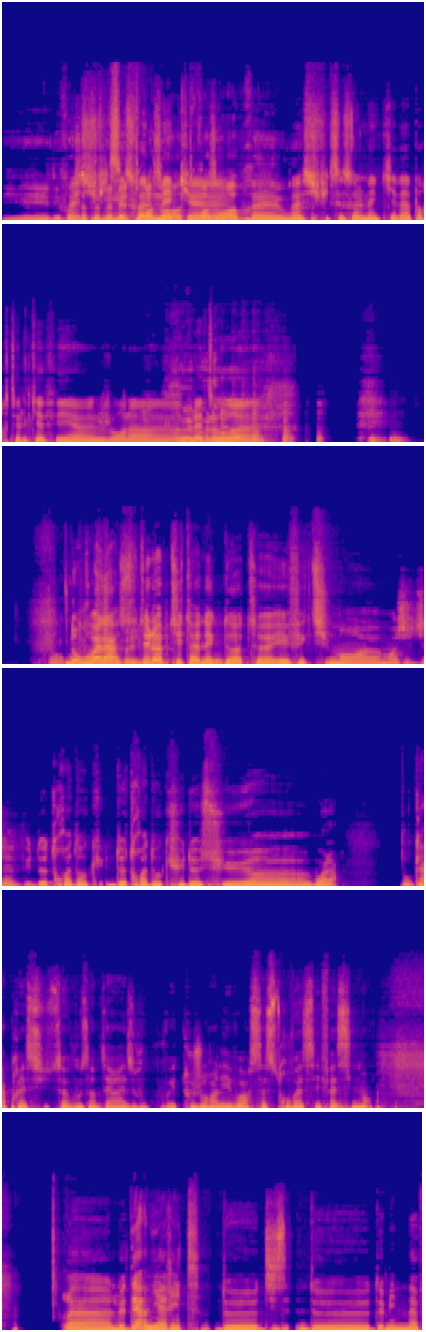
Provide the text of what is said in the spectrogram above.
et des fois Ouais, ça peut même être trois ans, mec, euh, ans après. Ou... Ouais, il suffit que ce soit le mec qui avait apporté le café euh, ce jour-là euh, au Ouais, plateau. voilà. On Donc voilà, c'était la petite anecdote. Effectivement, euh, moi j'ai déjà vu deux trois docu, deux trois docus dessus. euh, voilà. Donc après, si ça vous intéresse, vous pouvez toujours aller voir. Ça se trouve assez facilement. Euh, le dernier rite de, dix- de 2009.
